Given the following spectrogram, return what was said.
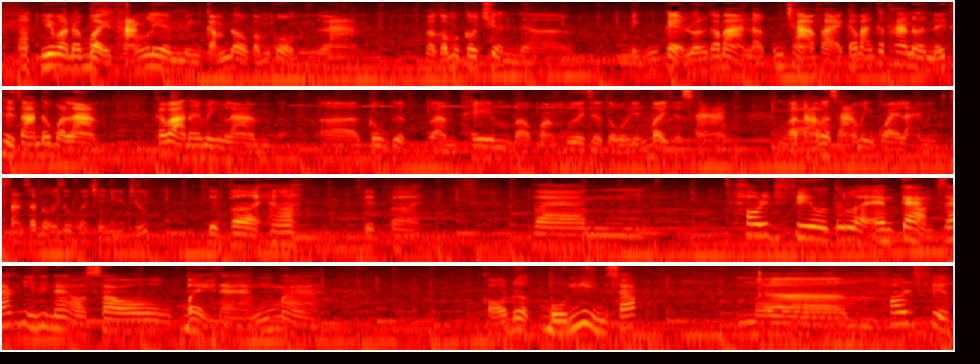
Nhưng mà đã 7 tháng liền mình cắm đầu cắm cổ mình làm. Và có một câu chuyện ờ, mình cũng kể luôn các bạn là cũng chả phải các bạn cứ than ở lấy thời gian đâu mà làm. Các bạn ơi mình làm ờ, công việc làm thêm vào khoảng 10 giờ tối đến 7 giờ sáng. Và Wow. 8 giờ sáng mình quay lại mình sản xuất nội dung ở trên YouTube. Tuyệt vời ha tuyệt vời và um, how did it feel tức là em cảm giác như thế nào sau 7 tháng mà có được 4.000 sub mà Ờm. how did it feel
